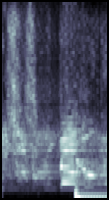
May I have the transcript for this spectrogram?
This is battle.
